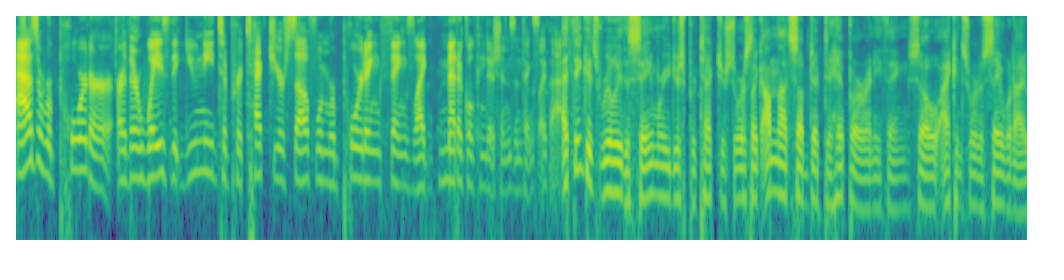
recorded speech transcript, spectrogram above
As a reporter, are there ways that you need to protect yourself when reporting things like medical conditions and things like that? I think it's really the same where you just protect your source. Like I'm not subject to HIPAA or anything, so I can sort of say what I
